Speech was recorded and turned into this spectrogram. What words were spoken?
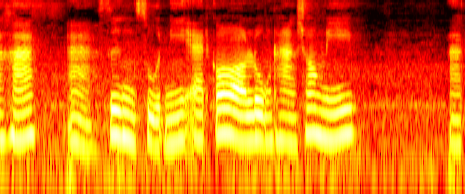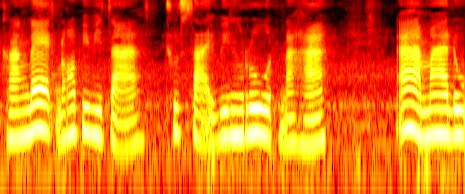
นะคะ อ่าซึ่งสูตรนี้แอดก็ลงทางช่องนี้อ่าครั้งแรกเนาะพี่พีจ๋าชุดสายวิ่งรูดนะคะอ่ามาดู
